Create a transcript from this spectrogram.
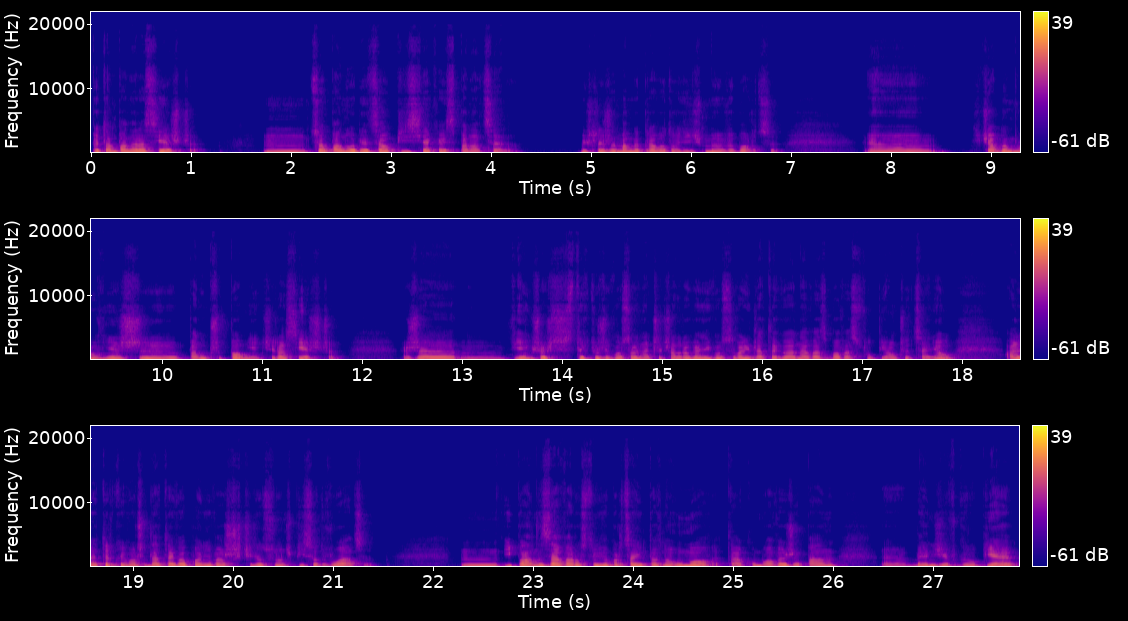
pytam pana raz jeszcze. Mm, Co panu obiecał PiS, jaka jest pana cena? Myślę, że mamy prawo to wiedzieć my, wyborcy. E, Chciałbym również panu przypomnieć raz jeszcze, że y, większość z tych, którzy głosowali na trzecią drogę, nie głosowali dlatego na was, bo was lubią czy cenią, ale tylko i wyłącznie dlatego, ponieważ chcieli odsunąć PiS od władzy. Mm, I pan zawarł z tymi wyborcami pewną umowę, tak? Umowę, że pan e, będzie w grupie,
